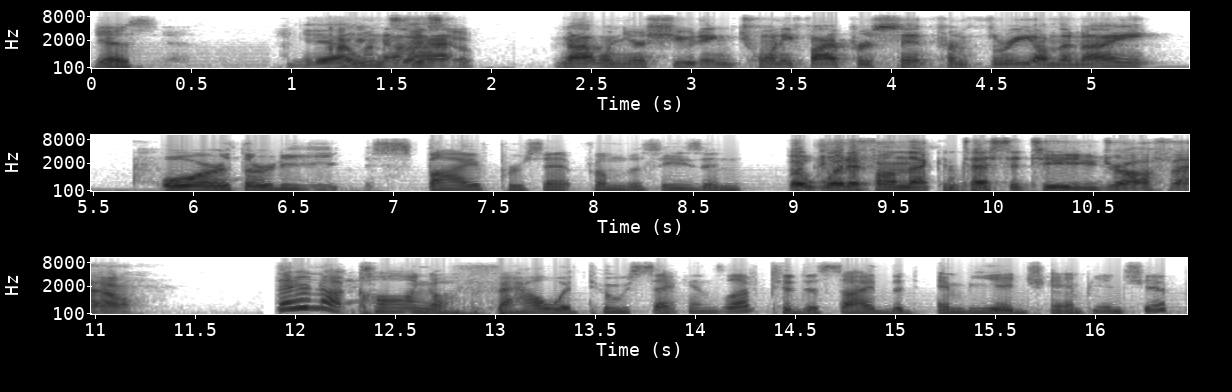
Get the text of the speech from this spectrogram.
Yes. Yeah. I wouldn't say so. Not when you're shooting 25% from three on the night. Or 35% from the season. But what if on that contested two you draw a foul? They're not calling a foul with two seconds left to decide the NBA championship.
